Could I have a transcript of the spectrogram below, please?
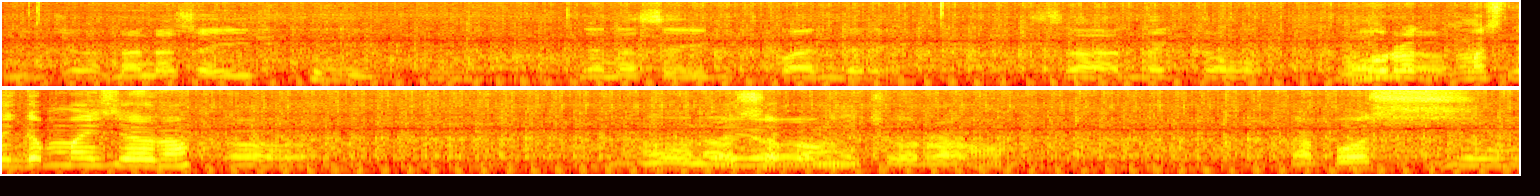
Medyo nanasay nanasay pandere sa nagkong murag mas nigamay siya no. Oo. Oo, nausab Ayun. ang itsura. oh. Tapos Yung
